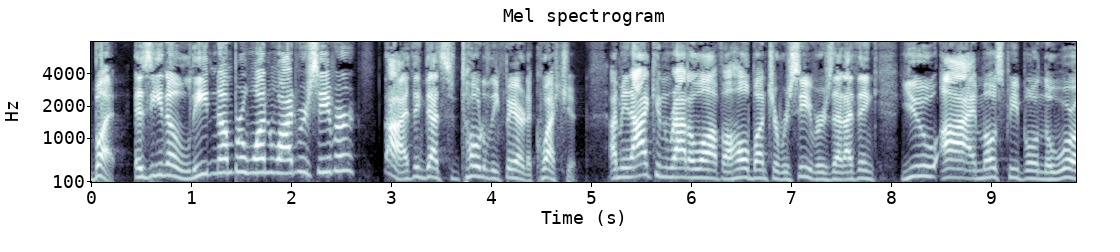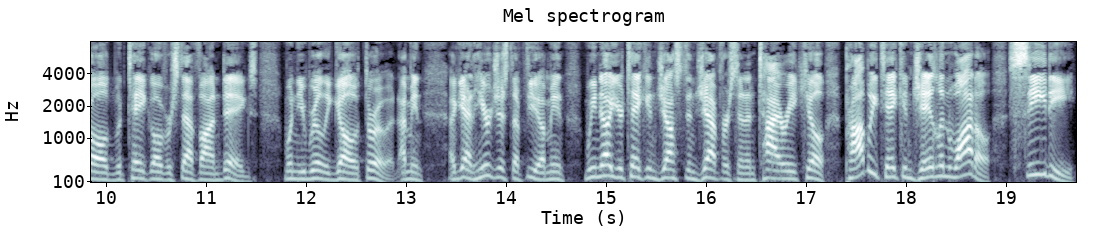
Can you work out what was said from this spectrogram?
But is he an elite number one wide receiver? Ah, I think that's totally fair to question. I mean, I can rattle off a whole bunch of receivers that I think you, I, most people in the world would take over Stefon Diggs when you really go through it. I mean, again, here's just a few. I mean, we know you're taking Justin Jefferson and Tyreek Hill, probably taking Jalen Waddle, CD,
